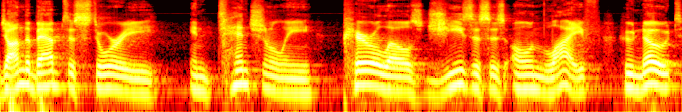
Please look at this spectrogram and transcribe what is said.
John the Baptist's story intentionally parallels Jesus' own life, who, note,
